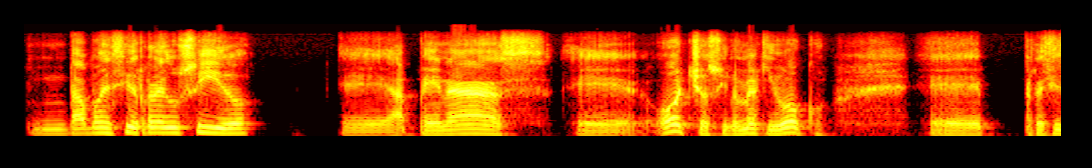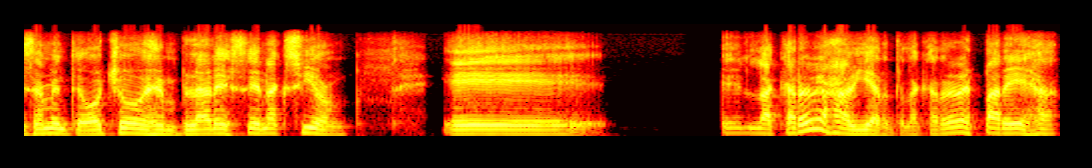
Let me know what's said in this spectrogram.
vamos a decir, reducido, apenas ocho, si no me equivoco, precisamente ocho ejemplares en acción. Eh, eh, la carrera es abierta, la carrera es pareja.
